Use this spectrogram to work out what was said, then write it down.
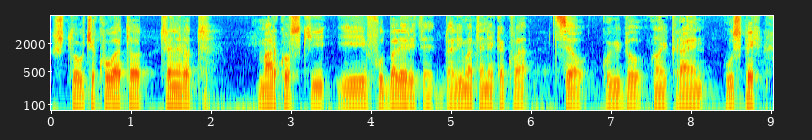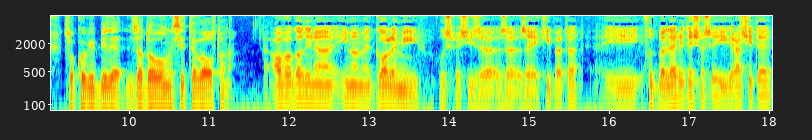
што очекувате од тренерот Марковски и фудбалерите? Дали имате некаква цел кој би бил оној краен успех со кој би биле задоволни сите во Олтона? Ова година имаме големи успеси за, за, за екипата и фудбалерите што се играчите,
